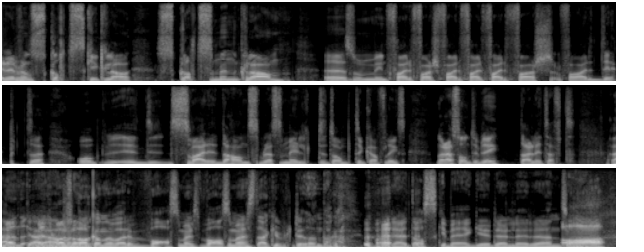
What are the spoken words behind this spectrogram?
eller fra den skotske klan Scotsman-klan. Eh, som min farfars farfar farfars far drepte, og eh, sverdet hans ble smeltet om til kaffeliks. Når det er sånne type ting, da er det litt tøft. Men, men, Ja, men sånn, da kan det være hva som helst. Hva som helst er kult i den. Da kan det være et askebeger eller en sånn Åh!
